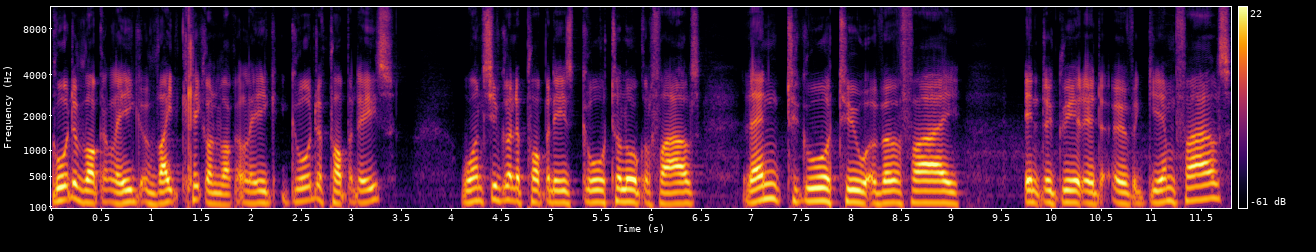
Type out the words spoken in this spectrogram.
go to Rocket League, right click on Rocket League, go to properties. Once you've gone to properties, go to local files, then to go to verify integrity of game files.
